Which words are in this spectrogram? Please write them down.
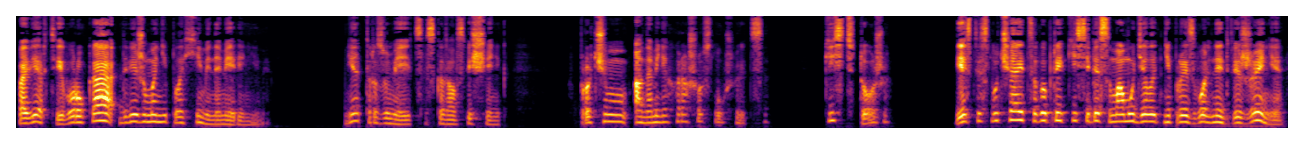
Поверьте, его рука движима неплохими намерениями. Нет, разумеется, сказал священник. Впрочем, она меня хорошо слушается. Кисть тоже. Если случается вопреки себе самому делать непроизвольные движения,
